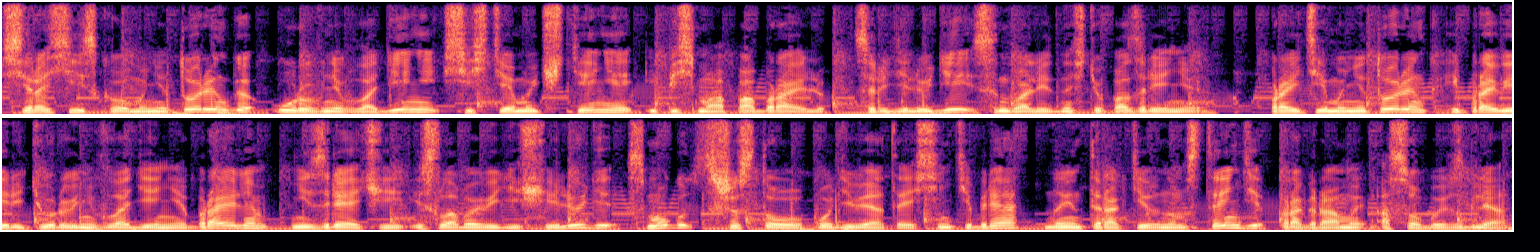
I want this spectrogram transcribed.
всероссийского мониторинга уровня владений системой чтения и письма по Брайлю среди людей с инвалидностью по зрению. Пройти мониторинг и проверить уровень владения Брайлем незрячие и слабовидящие люди смогут с 6 по 9 сентября на интерактивном стенде программы «Особый взгляд»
